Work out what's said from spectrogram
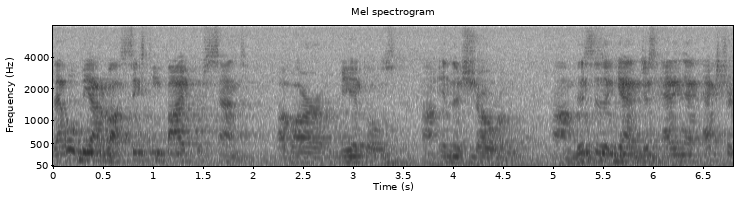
that will be on about sixty-five percent of our vehicles uh, in the showroom. Um, This is, again, just adding that extra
